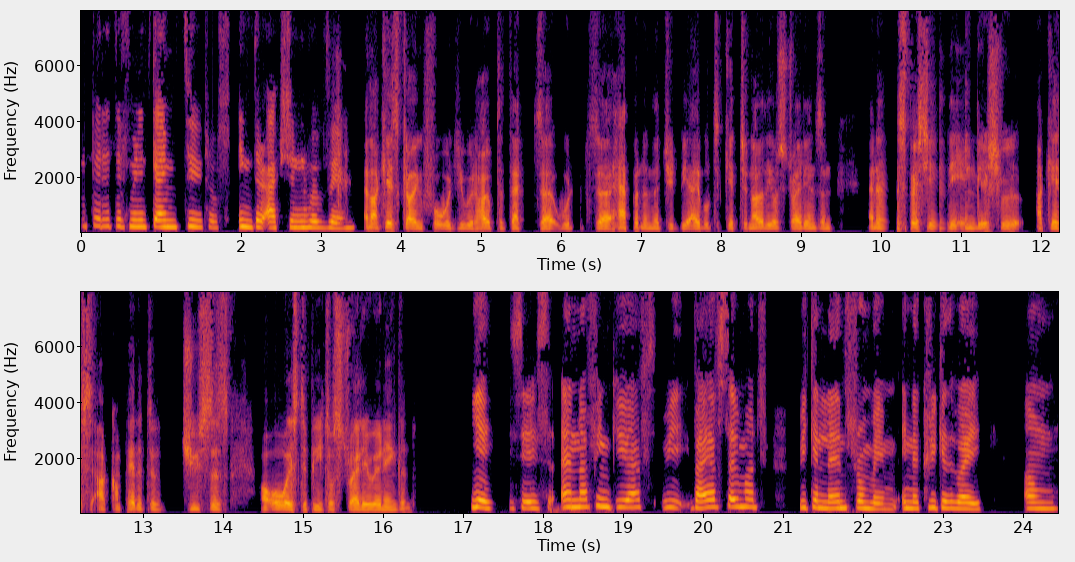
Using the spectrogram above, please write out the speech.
competitive when it came to sort of interaction with them. And I guess going forward, you would hope that that uh, would uh, happen and that you'd be able to get to know the Australians and, and especially the English, who I guess our competitive juices are always to beat Australia and England. Yes, yes. And I think you have we they have so much we can learn from them in a cricket way, um,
